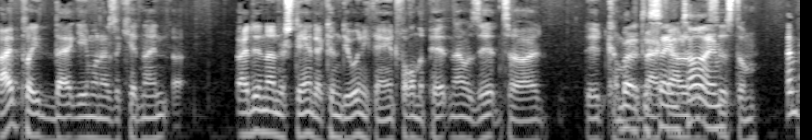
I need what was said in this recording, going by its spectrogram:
I played that game when I was a kid, and I, I didn't understand. I couldn't do anything. I'd fall in the pit, and that was it. So I, it'd come But right at the back same out of the system. I'm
